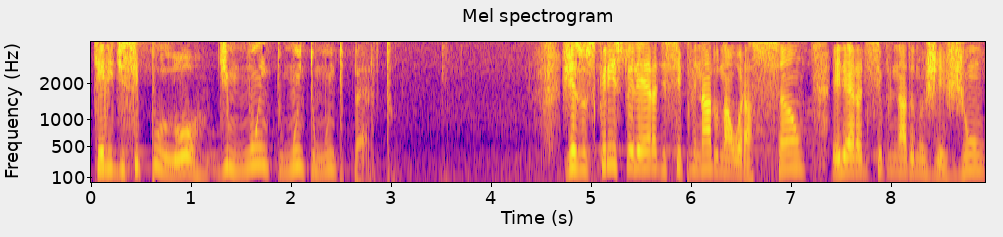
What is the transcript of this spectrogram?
que ele discipulou de muito, muito, muito perto. Jesus Cristo, ele era disciplinado na oração, ele era disciplinado no jejum,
